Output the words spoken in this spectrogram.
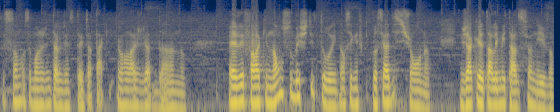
se soma seu bônus de inteligência, de ataque e rolagem de dano ele fala que não substitui, então significa que você adiciona, já que ele está limitado ao seu nível.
